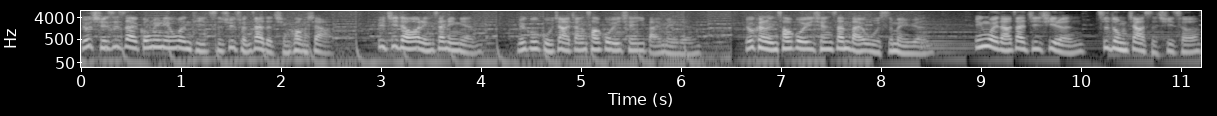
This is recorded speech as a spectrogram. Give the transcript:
尤其是在供应链问题持续存在的情况下，预计到二零三零年。每股股价将超过一千一百美元，有可能超过一千三百五十美元。英伟达在机器人、自动驾驶汽车、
